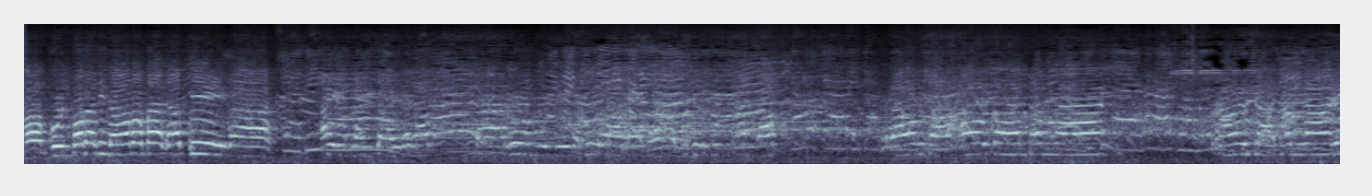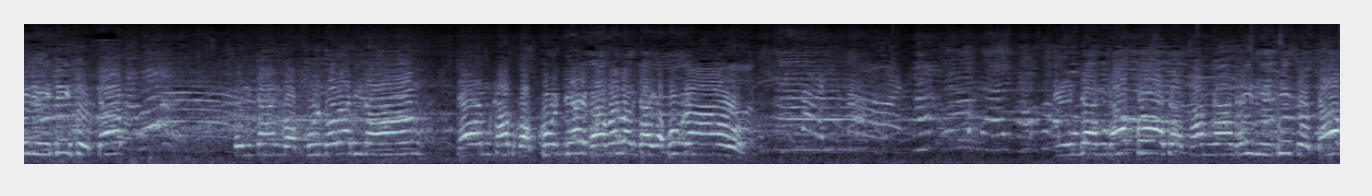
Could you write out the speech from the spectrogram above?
ขอบคุณพ่อแม่พี่น้องมากมากๆครับที่มาให้กำลังใจนะครับมาร่วมยินดีกับพวกเราในฐานะที่ทุกท่านครับ เราจะเอาการทำงาน เราจะทำงานให้ดีที่สุดครับ เป็นการขอบคุณพ่อแม่พี่น้องแชมครับขอบคุณที่ให้ความไว้วางใจกับพวกเรายืนยันครับว่าจะทำงานให้ดีที่สุดครับ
